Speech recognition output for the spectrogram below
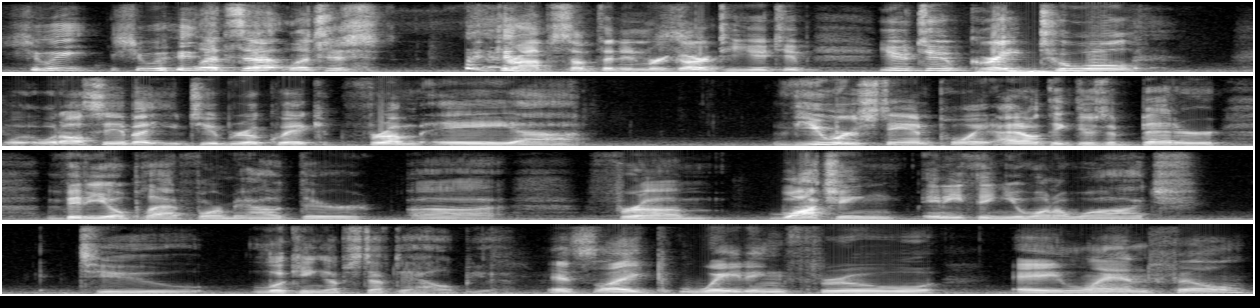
Should we? Should we? Let's uh let's just drop something in regard to YouTube. YouTube, great tool. What I'll say about YouTube real quick from a uh, viewer standpoint, I don't think there's a better video platform out there uh, from watching anything you want to watch to looking up stuff to help you. It's like wading through a landfill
